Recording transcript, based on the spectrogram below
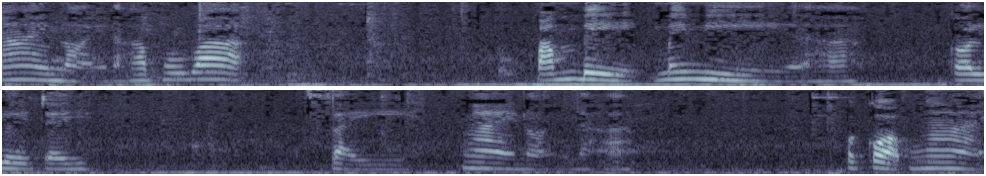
ง่ายหน่อยนะคะ เพราะว่าปั๊มเบรกไม่มีนะคะ ก็เลยจะใส่ง่ายหน่อยนะคะ ประกอบง่าย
